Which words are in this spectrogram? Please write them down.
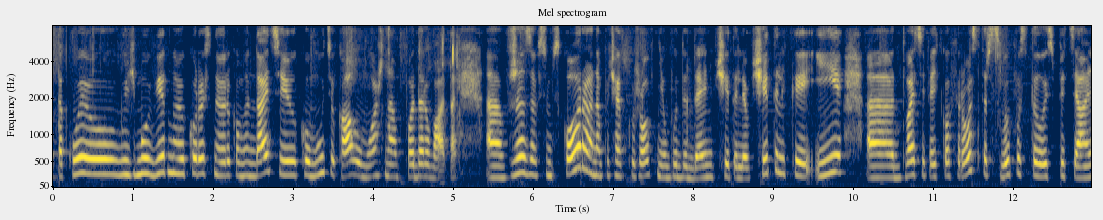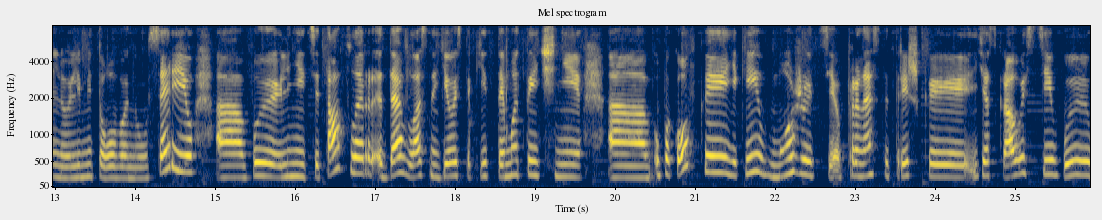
такою ймовірною корисною рекомендацією, кому цю каву можна подарувати. Е, вже зовсім скоро, на початку жовтня, буде день вчителя-вчительки, і е, 25 Coffee Roasters випустили спеціальну лімітовану серію е, в лінійці Тафлер, де власне є ось такі тематичні е, упаковки, які можуть принести трішки яскравості в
